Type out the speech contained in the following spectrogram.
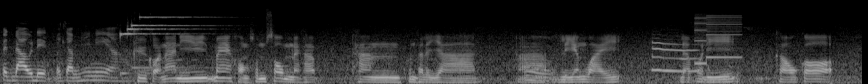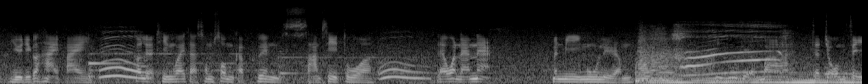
เป็นดาวเด่นประจำที่นี่อะคือก่อนหน้านี้แม่ของส้มๆนะครับ ทางคุณภรรยาอ่าอืม เลี้ยงไว้ แล้วพอดีเขาก็อยู่ดีก็หายไป อืมก็เหลือทิ้งไว้แต่ส้มๆ กับเพื่อน 3-4 ตัว อืมแล้ววันนั้นน่ะมันมีงูเหลือมมีงูเหลือมมาจะโจมตี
